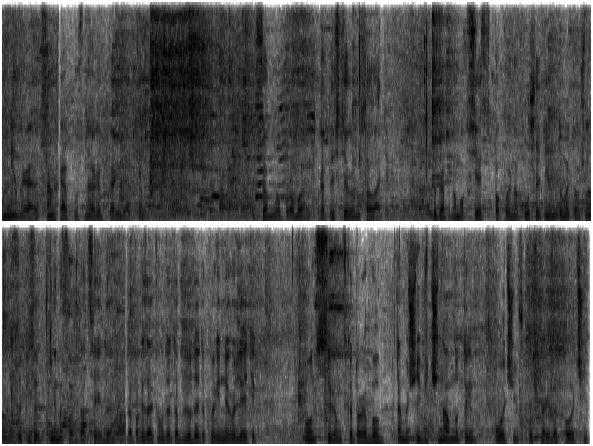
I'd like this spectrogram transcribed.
Мне нравится. Какая вкусная рыбка, ребятки. Все, мы попробуем. Протестируем салатик. Чтобы я потом мог сесть, спокойно кушать и не думать о том, что надо записывать и наслаждаться едой. Надо показать вам вот это блюдо. Это куриный рулетик. Он с сыром, с который был. Там еще и ветчина внутри. Очень вкусно, ребят, очень.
